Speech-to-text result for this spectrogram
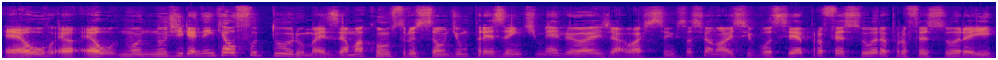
é o, é, é o, não, não diria nem que é o futuro, mas é uma construção de um presente melhor já. Eu acho sensacional. E se você é professora, professora aí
